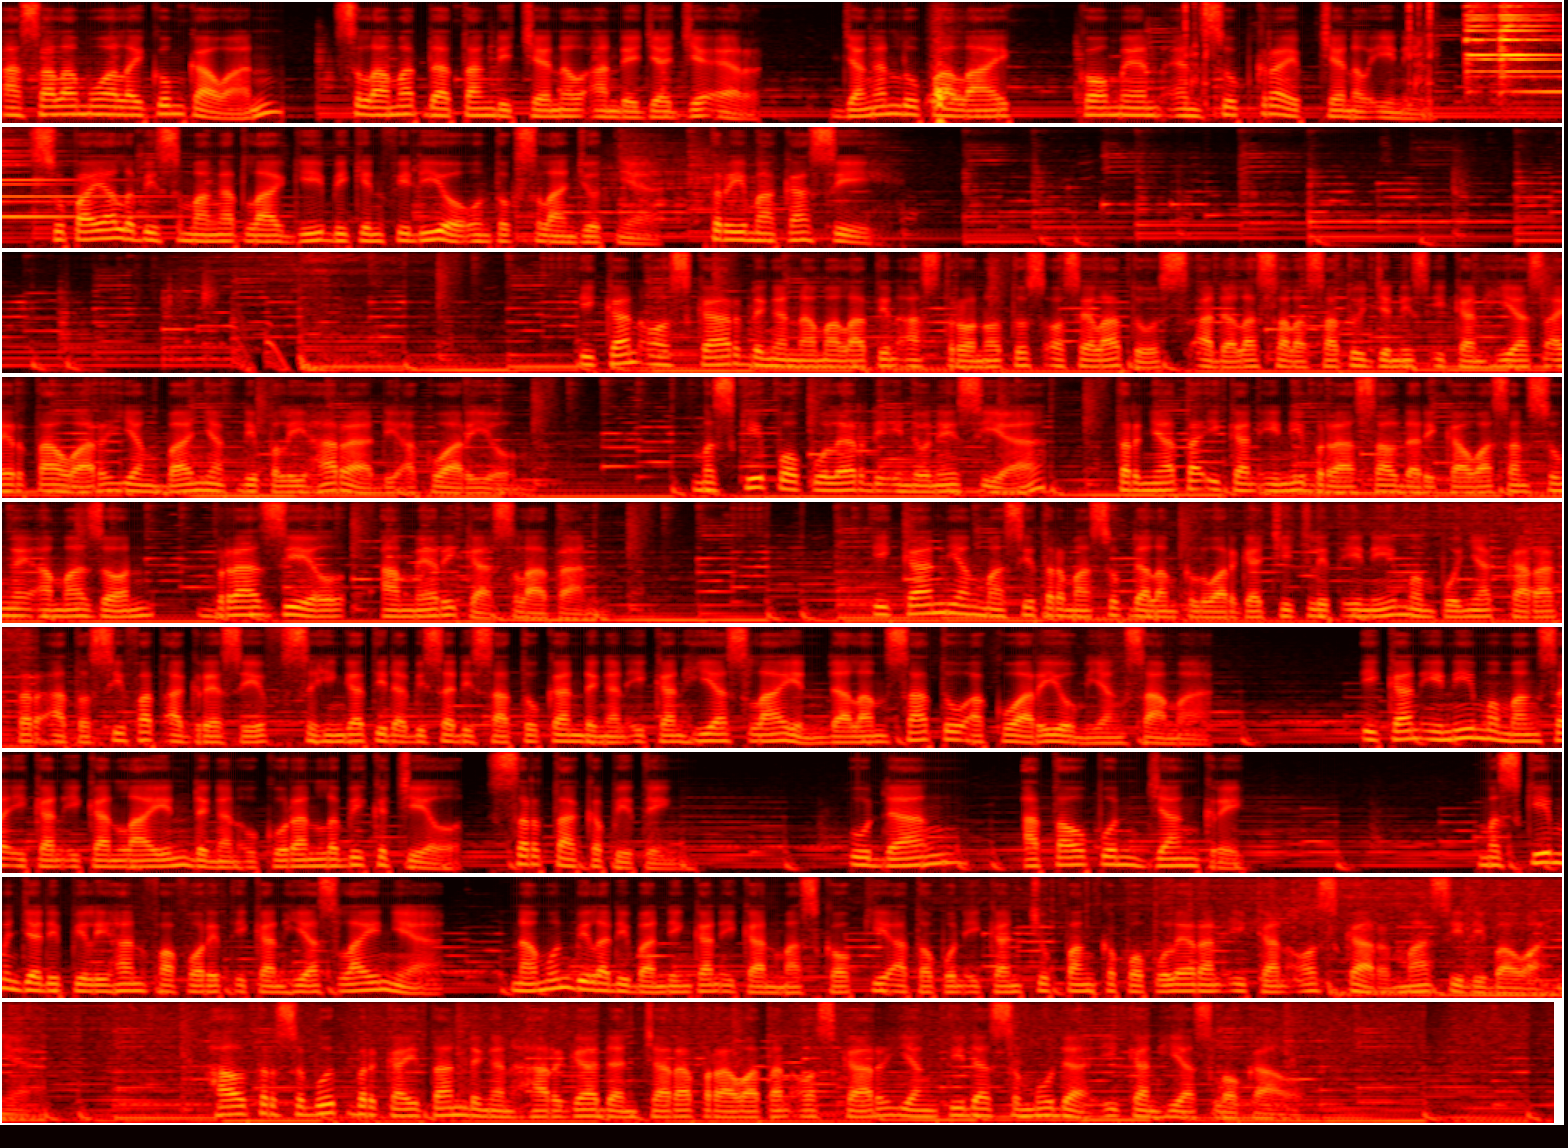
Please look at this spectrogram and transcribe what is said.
Assalamualaikum kawan, selamat datang di channel Andeja JR. Jangan lupa like, comment, and subscribe channel ini. Supaya lebih semangat lagi bikin video untuk selanjutnya. Terima kasih. Ikan Oscar dengan nama latin Astronotus ocellatus adalah salah satu jenis ikan hias air tawar yang banyak dipelihara di akuarium. Meski populer di Indonesia, ternyata ikan ini berasal dari kawasan sungai Amazon, Brazil, Amerika Selatan. Ikan yang masih termasuk dalam keluarga ciclit ini mempunyai karakter atau sifat agresif sehingga tidak bisa disatukan dengan ikan hias lain dalam satu akuarium yang sama. Ikan ini memangsa ikan-ikan lain dengan ukuran lebih kecil, serta kepiting, udang, ataupun jangkrik. Meski menjadi pilihan favorit ikan hias lainnya, namun bila dibandingkan ikan mas koki ataupun ikan cupang kepopuleran ikan Oscar masih di bawahnya. Hal tersebut berkaitan dengan harga dan cara perawatan Oscar yang tidak semudah ikan hias lokal.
